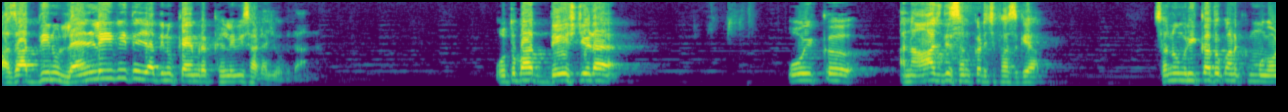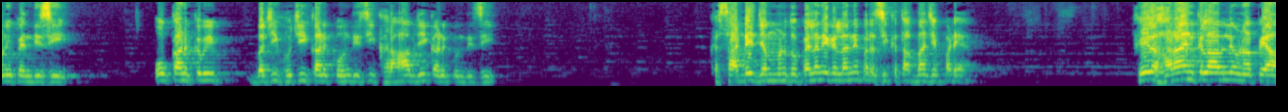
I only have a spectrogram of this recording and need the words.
ਆਜ਼ਾਦੀ ਨੂੰ ਲੈਣ ਲਈ ਵੀ ਤੇ ਆਜ਼ਾਦੀ ਨੂੰ ਕਾਇਮ ਰੱਖਣ ਲਈ ਵੀ ਸਾਡਾ ਯੋਗਦਾਨ ਹੈ। ਉਸ ਤੋਂ ਬਾਅਦ ਦੇਸ਼ ਜਿਹੜਾ ਉਹ ਇੱਕ ਅਨਾਜ ਦੇ ਸੰਕਟ 'ਚ ਫਸ ਗਿਆ। ਸਾਨੂੰ ਅਮਰੀਕਾ ਤੋਂ ਕਣਕ ਮੰਗਾਉਣੀ ਪੈਂਦੀ ਸੀ। ਉਹ ਕਣਕ ਵੀ ਬਚੀ ਖੁਚੀ ਕਣਕ ਹੁੰਦੀ ਸੀ, ਖਰਾਬ ਜਿਹੀ ਕਣਕ ਹੁੰਦੀ ਸੀ। ਖਰ, ਸਾਡੇ ਜੰਮਣ ਤੋਂ ਪਹਿਲਾਂ ਦੀਆਂ ਗੱਲਾਂ ਨੇ, ਪਰ ਅਸੀਂ ਕਿਤਾਬਾਂ 'ਚ ਪੜਿਆ ਫਿਰ ਹਰਾ ਇਨਕਲਾਬ ਲਿਆਉਣਾ ਪਿਆ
